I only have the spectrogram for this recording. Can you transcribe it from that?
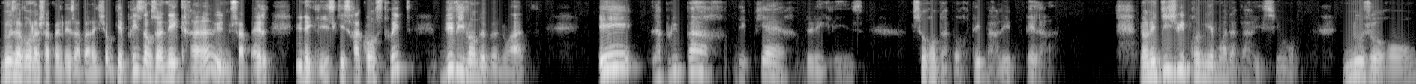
nous avons la chapelle des apparitions qui est prise dans un écrin, une chapelle, une église qui sera construite du vivant de Benoît. Et la plupart des pierres de l'église seront apportées par les pèlerins. Dans les 18 premiers mois d'apparition, nous aurons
